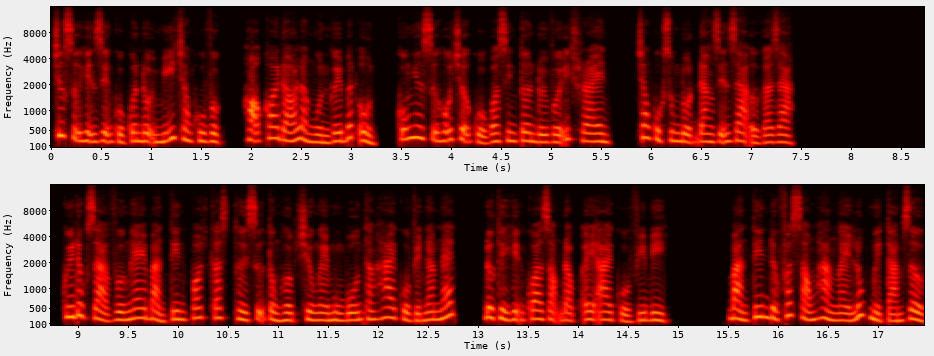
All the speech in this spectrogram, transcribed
trước sự hiện diện của quân đội Mỹ trong khu vực, họ coi đó là nguồn gây bất ổn cũng như sự hỗ trợ của Washington đối với Israel trong cuộc xung đột đang diễn ra ở Gaza. Quý độc giả vừa nghe bản tin podcast thời sự tổng hợp chiều ngày 4 tháng 2 của Vietnamnet, được thể hiện qua giọng đọc AI của VB. Bản tin được phát sóng hàng ngày lúc 18 giờ.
